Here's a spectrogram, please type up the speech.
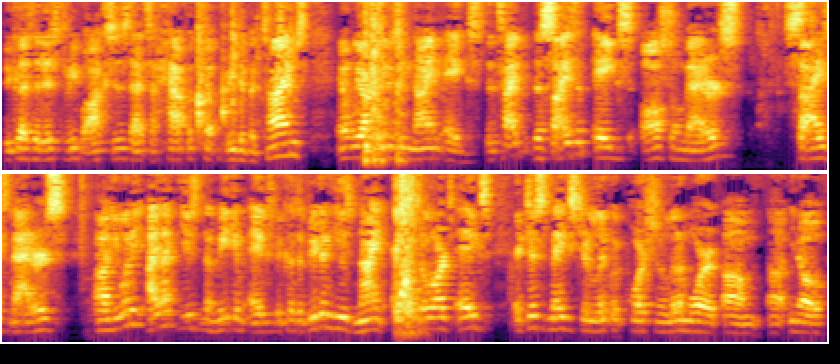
because it is three boxes. That's a half a cup three different times. And we are using nine eggs. The type, the size of eggs also matters. Size matters. Uh, you want to, I like using the medium eggs because if you're going to use nine extra large eggs, it just makes your liquid portion a little more, um, uh, you know,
